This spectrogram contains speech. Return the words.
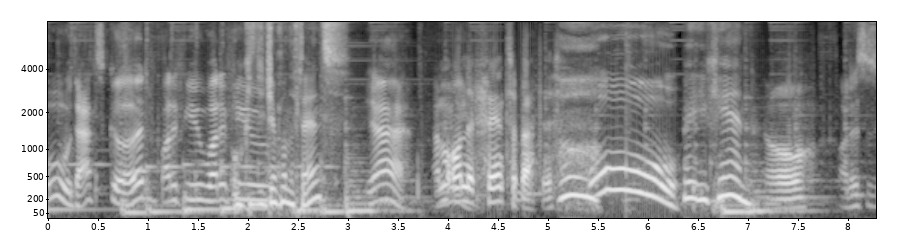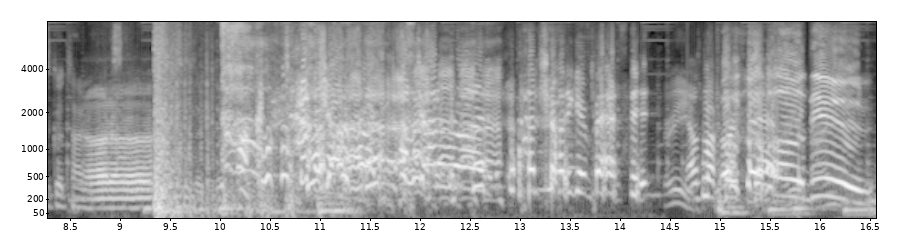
Ooh, that's good. What if you, what if Oh, you, could you jump on the fence? yeah. I'm on the fence about this. oh, Wait, you can. No. Oh, this is a good time. No, to no, press it. This is a good I'm trying to run. I'm trying to get past it. Three. That was my first oh, death. Oh, dude.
